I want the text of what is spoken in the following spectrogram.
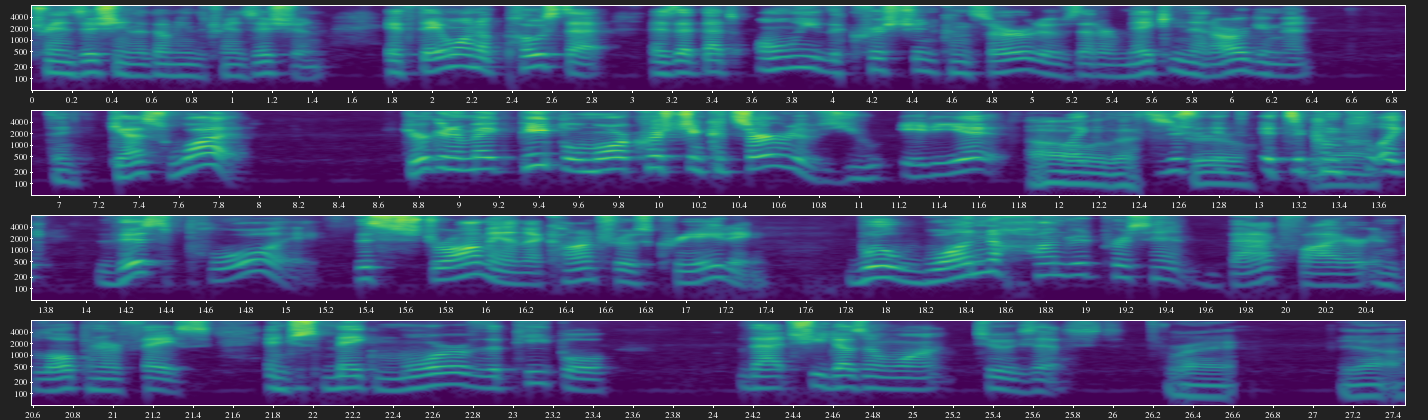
transitioning that don't need the transition, if they want to post that as that that's only the Christian conservatives that are making that argument, then guess what? You're going to make people more Christian conservatives, you idiot. Oh, like, that's this, true. It, it's a complete yeah. like this ploy, this straw man that Contra is creating will 100% backfire and blow up in her face and just make more of the people that she doesn't want to exist. Right. Yeah.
